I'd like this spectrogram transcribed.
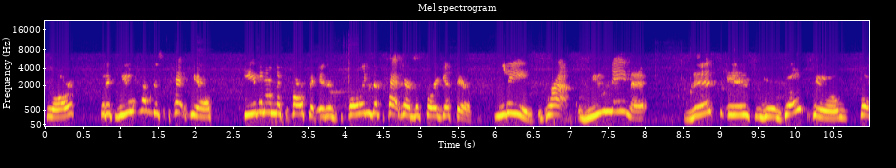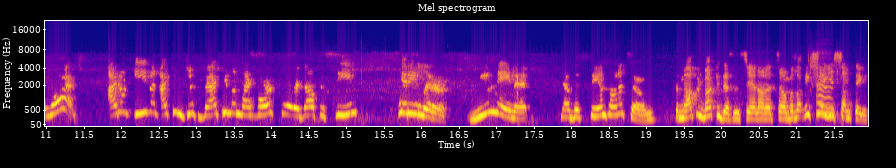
floor. But if you have this pet hair, even on the carpet, it is pulling the pet hair before I get there. Leaves, grass, you name it. This is your go-to. But watch, I don't even, I can just vacuum on my hard floor without the steam. Kitty litter, you name it. Now this stands on its own. The mop and bucket doesn't stand on its own, but let me show you something.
